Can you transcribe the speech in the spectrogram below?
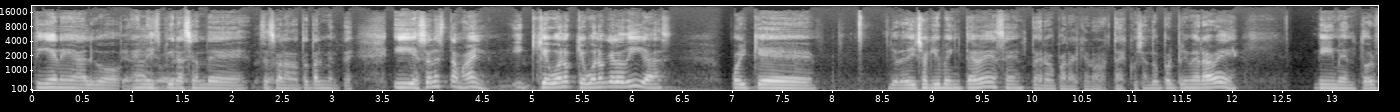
tiene algo Tiene en la algo de- inspiración de, de Solano. Solano, totalmente. Y eso no está mal. Y qué bueno, qué bueno que lo digas, porque yo lo he dicho aquí 20 veces, pero para que lo estés escuchando por primera vez, mi mentor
